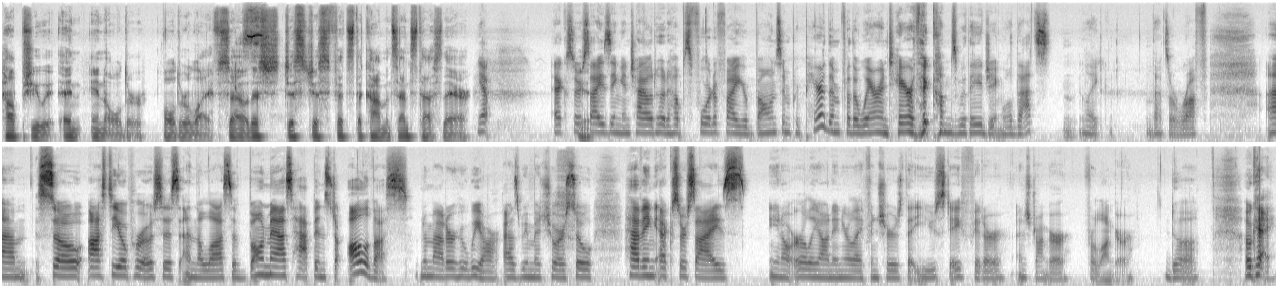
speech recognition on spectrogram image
helps you in, in older older life. So Yes. this just just fits the common sense test there. Yep. Exercising in childhood helps fortify your bones and prepare them for the wear and tear that comes with aging. Well, that's like that's a rough. Um, so osteoporosis and the loss of bone mass happens to all of us, no matter who we are, as we mature. So having exercise, you know, early on in your life ensures that you stay fitter and stronger for longer. Duh. Okay.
